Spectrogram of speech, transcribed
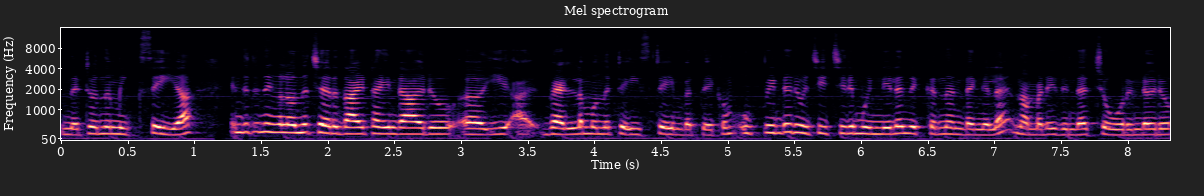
എന്നിട്ടൊന്ന് മിക്സ് ചെയ്യുക എന്നിട്ട് നിങ്ങളൊന്ന് ചെറുതായിട്ട് അതിന്റെ ആ ഒരു ഈ വെള്ളം ഒന്ന് ടേസ്റ്റ് ചെയ്യുമ്പോഴത്തേക്കും ഉപ്പിന്റെ രുചി ഇച്ചിരി മുന്നിൽ നിൽക്കുന്നുണ്ടെങ്കിൽ നമ്മുടെ ഇതിന്റെ ചോറിന്റെ ഒരു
